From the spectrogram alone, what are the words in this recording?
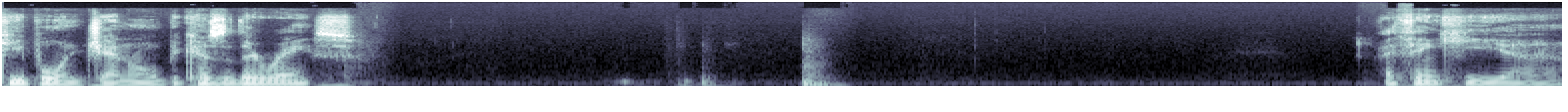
people in general because of their race. I think he uh,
